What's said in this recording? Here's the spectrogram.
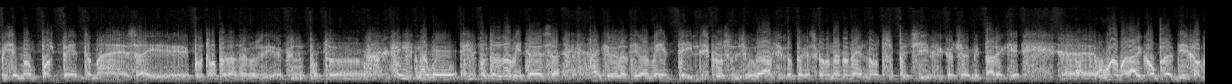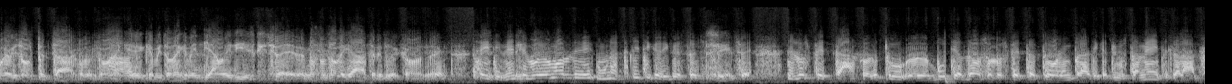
mi sembra un po' spento, ma eh, sai, purtroppo è andata così, a questo punto. Oltretutto mi interessa anche relativamente il discorso discografico perché secondo me non è il nostro specifico, cioè mi pare che eh, uno magari compra il disco perché ha visto lo spettacolo, non è che, capito, non è che vendiamo i dischi, cioè è abbastanza legate le due cose. Senti, invece Sì. volevo mordere una critica di questo genere, Sì. cioè nello spettacolo tu eh, butti addosso allo spettatore in pratica giustamente tra l'altro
